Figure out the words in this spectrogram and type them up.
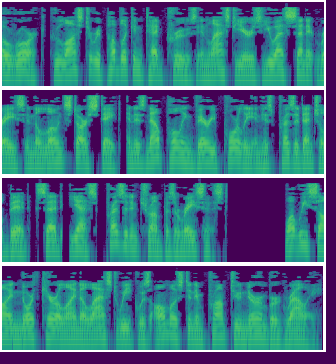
O'Rourke, who lost to Republican Ted Cruz in last year's U.S. Senate race in the Lone Star State, and is now polling very poorly in his presidential bid, said, yes, President Trump is a racist. What we saw in North Carolina last week was almost an impromptu Nuremberg rally.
